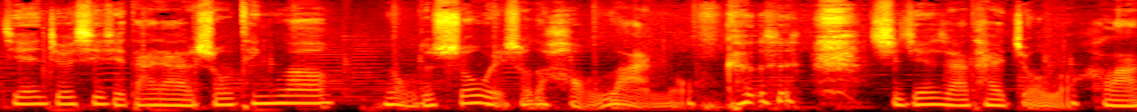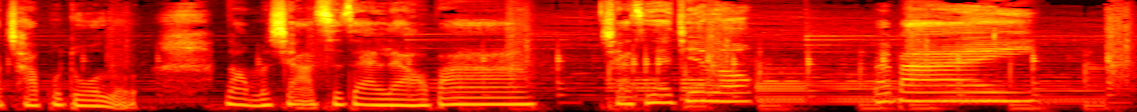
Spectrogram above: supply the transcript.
今天就谢谢大家的收听了。那我的收尾收的好烂哦，可是时间实在太久了。好啦，差不多了，那我们下次再聊吧。下次再见喽，拜拜。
